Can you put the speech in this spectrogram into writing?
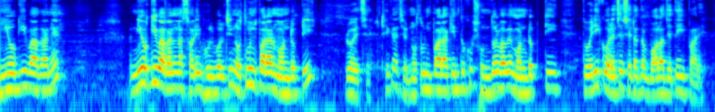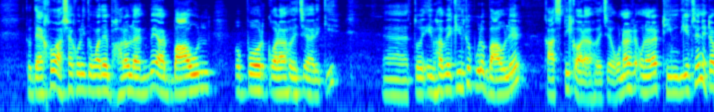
নিয়োগী বাগানে, নিয়োগী বাগান না সরি ভুল বলছি, নতুন পাড়ার মণ্ডপটি রয়েছে, ঠিক আছে? নতুন পাড়া কিন্তু খুব সুন্দরভাবে মণ্ডপটি তৈরি করেছে, সেটা তো বলা যেতেই পারে। তো দেখো, আশা করি তোমাদের ভালো লাগবে। আর বাউল ওপর করা হয়েছে আর কি। তো এইভাবে কিন্তু পুরো বাউলের কাজটি করা হয়েছে। ওনার, ওনারা থিম দিয়েছেন এটা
